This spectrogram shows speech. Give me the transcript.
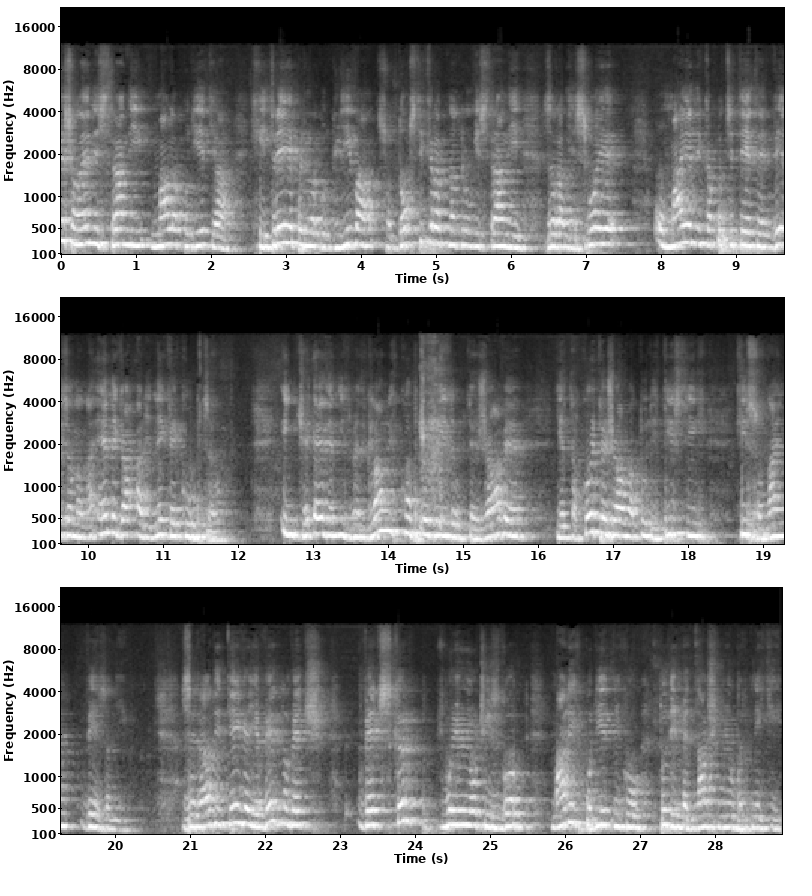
Če so na eni strani mala podjetja hitreje prilagodljiva, so dosti krat na drugi strani zaradi svoje omajene kapacitete vezana na enega ali nekaj kupcev. In če eden izmed glavnih kupcev vide v težave, je takoj težava tudi tistih, ki so najn vezani. Zaradi tega je vedno več, več skrb zbojujočih zgodb malih podjetnikov tudi med našimi obrtniki.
